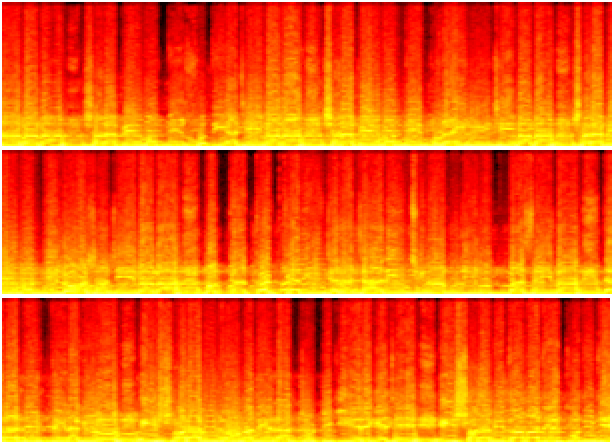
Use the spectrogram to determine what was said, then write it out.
না, বাবা। শরাবের মধ্যে ক্ষতি আছে, বাবা। শরাবের মধ্যে পুরাই রয়েছে, বাবা। শরাবের মধ্যে লস আছে, বাবা। মক্কা তৎকালীন যারা ছিল বুঝিল বা তারা দেখতে লাগল, এই শরাবি তো আমাদের রাজ্য টিকিয়ে রেখেছে, এই শরাবি তো আমাদের গদিকে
